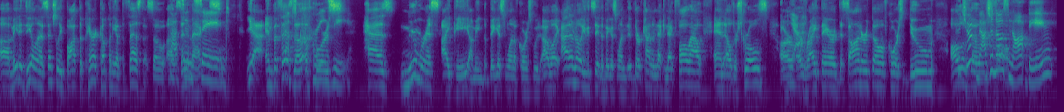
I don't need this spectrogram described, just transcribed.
uh, made a deal and essentially bought the parent company of Bethesda. So uh, that's ZeniMax, insane. Yeah, and Bethesda, of course, has numerous IP. I mean, the biggest one, of course, would uh, well, I don't know. You could say the biggest one. They're kind of neck and neck. Fallout and Elder Scrolls are, yeah. are right there. Dishonored, though, of course, Doom. All could you those imagine fall. those not being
